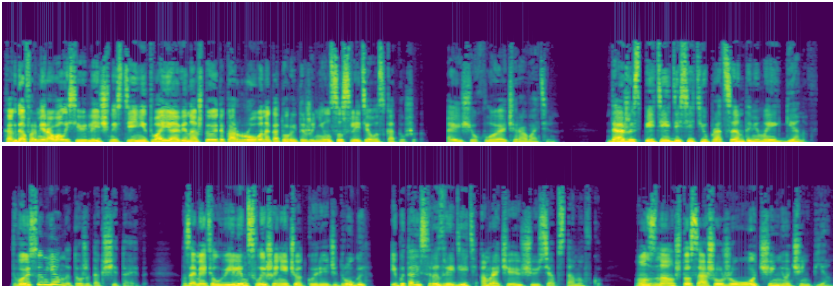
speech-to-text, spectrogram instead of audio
когда формировалась ее личность, и не твоя вина, что эта корова, на которой ты женился, слетела с катушек. А еще Хлоя очаровательна. Даже с пятидесятью процентами моих генов. Твой сын явно тоже так считает. Заметил Уильям, слыша нечеткую речь друга и пытаясь разрядить омрачающуюся обстановку. Он знал, что Саша уже очень-очень пьян.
